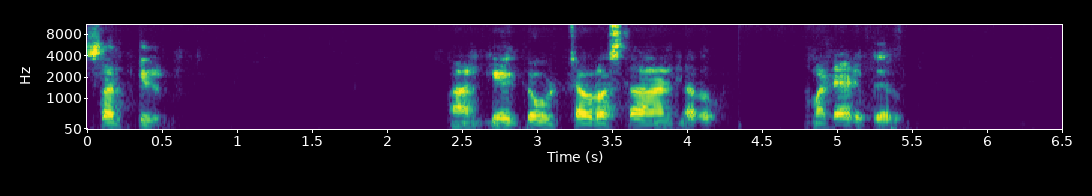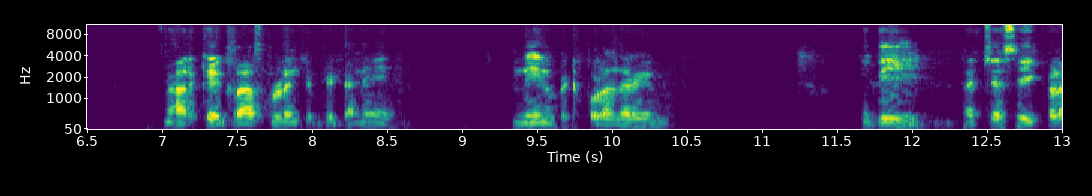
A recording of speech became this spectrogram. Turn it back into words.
సర్కిల్. ఆర్కే గౌడ్ చౌరస్తా అని అంటారు. మా డాడీ పేరు. ఆర్కే క్రాస్ రోడ్ అని చెప్పి కానీ నేను పెట్టుకోవడం జరిగింది. ఇది వచ్చేసి ఇక్కడ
